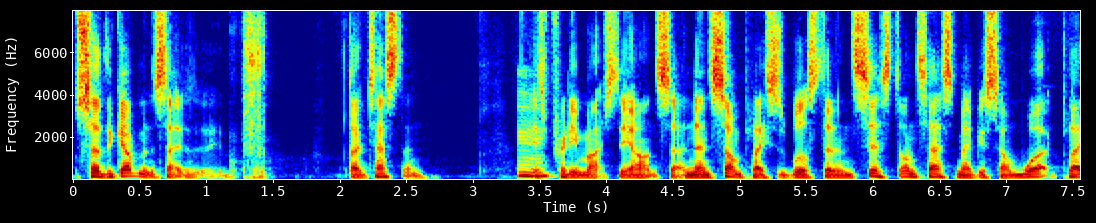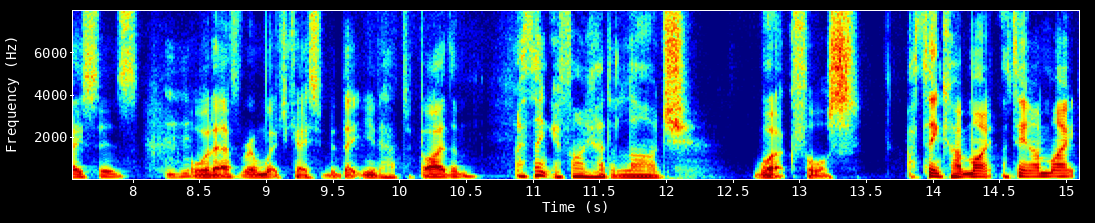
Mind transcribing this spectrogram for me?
So the government says, don't test them. Mm. Is pretty much the answer. And then some places will still insist on tests, maybe some workplaces mm-hmm. or whatever, in which case you'd you'd have to buy them. I think if I had a large workforce, I think I might, I think I might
